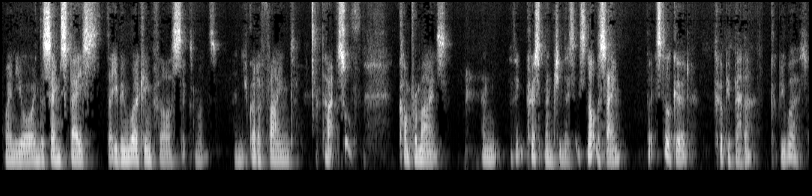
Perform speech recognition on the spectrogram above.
when you're in the same space that you've been working for the last six months. And you've got to find that sort of compromise. And I think Chris mentioned this. It's not the same, but it's still good. Could be better, could be worse.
